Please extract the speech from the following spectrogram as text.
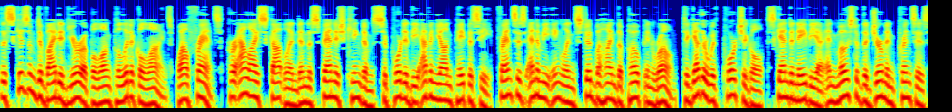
The schism divided Europe along political lines, while France, her ally Scotland and the Spanish kingdoms supported the Avignon papacy. France's enemy England stood behind the Pope in Rome, together with Portugal, Scandinavia and most of the German princes.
